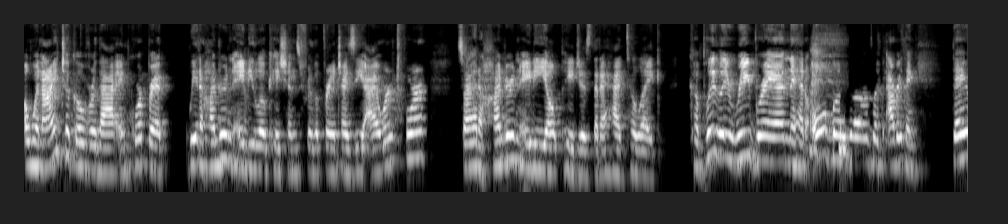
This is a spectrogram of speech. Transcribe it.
when I took over that in corporate, we had 180 locations for the franchisee I worked for. So I had 180 Yelp pages that I had to like completely rebrand. They had old logos, like everything. They,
